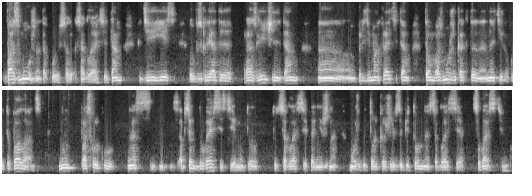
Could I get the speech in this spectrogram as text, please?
возможно такое согласие. Там, где есть взгляды различные, там при демократии, там, там возможно как-то найти какой-то баланс. Ну, поскольку у нас абсолютно другая система, то тут согласие, конечно, может быть только железобетонное согласие с властью.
